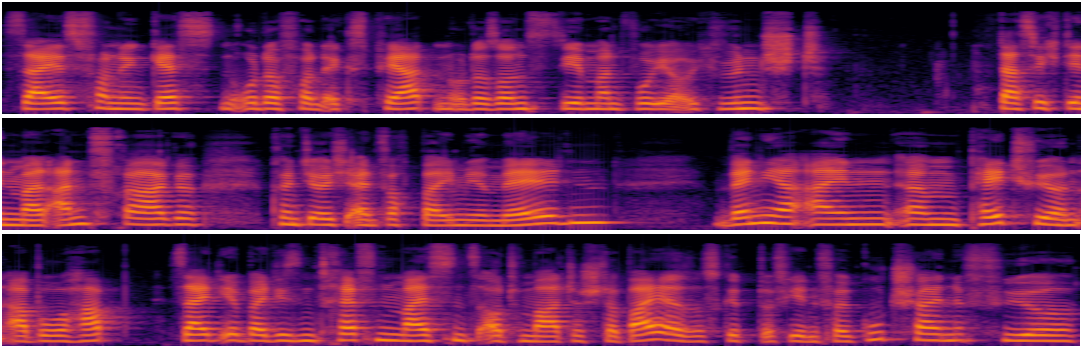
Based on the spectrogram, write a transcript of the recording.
sei es von den Gästen oder von Experten oder sonst jemand, wo ihr euch wünscht, dass ich den mal anfrage, könnt ihr euch einfach bei mir melden. Wenn ihr ein ähm, Patreon-Abo habt, seid ihr bei diesen Treffen meistens automatisch dabei. Also es gibt auf jeden Fall Gutscheine für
